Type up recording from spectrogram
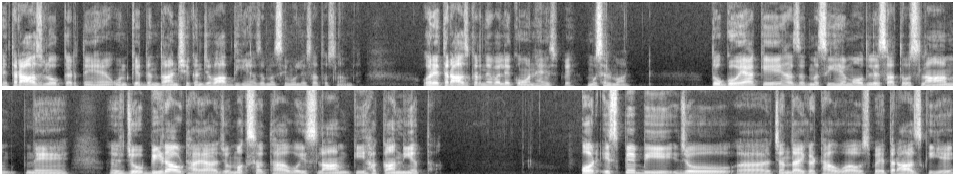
اعتراض لوگ کرتے ہیں، ان کے دندان شکن جواب دیے ہیں حضرت مسیم علیہ صاحب السلام نے۔ اور اعتراض کرنے والے کون ہیں اس پہ؟ مسلمان۔ تو گویا کہ حضرت مسیح محدود علیہ والسلام نے جو بیڑا اٹھایا، جو مقصد تھا، وہ اسلام کی حقانیت تھا۔ اور اس پہ بھی جو چندہ اکٹھا ہوا، اس پہ اعتراض کیے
